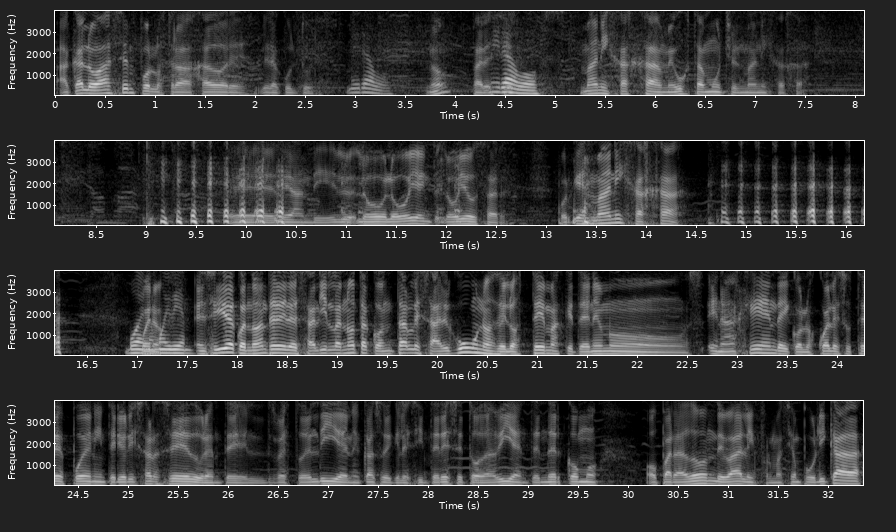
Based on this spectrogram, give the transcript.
acá lo hacen por los trabajadores de la cultura, mira vos. ¿no? Parece. Mira vos. Mani jaja, me gusta mucho el mani jaja. Eh, de Andy. Lo, lo voy a, lo voy a usar. Porque es mani jaja. Bueno, muy bien. Enseguida, cuando antes de salir la nota, contarles algunos de los temas que tenemos en agenda y con los cuales ustedes pueden interiorizarse durante el resto del día, en el caso de que les interese todavía entender cómo o para dónde va la información publicada.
